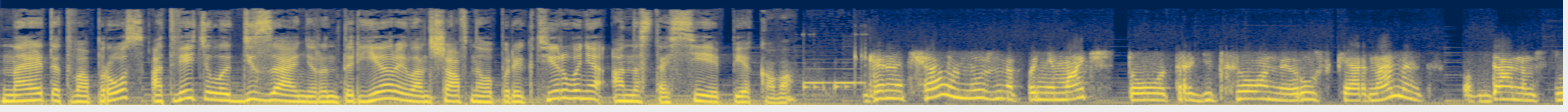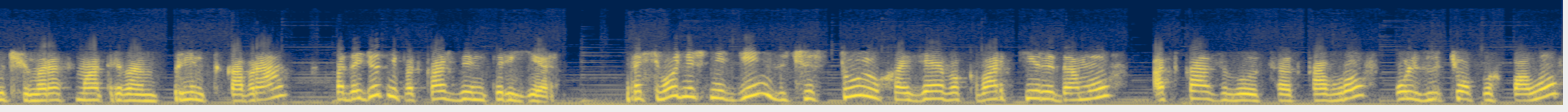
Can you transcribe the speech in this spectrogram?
На этот вопрос ответила дизайнер интерьера и ландшафтного проектирования Анастасия Пекова. Для начала нужно понимать, что традиционный русский орнамент, в данном случае мы рассматриваем принт ковра, подойдет не под каждый интерьер. На сегодняшний день зачастую хозяева квартиры домов отказываются от ковров в пользу теплых полов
